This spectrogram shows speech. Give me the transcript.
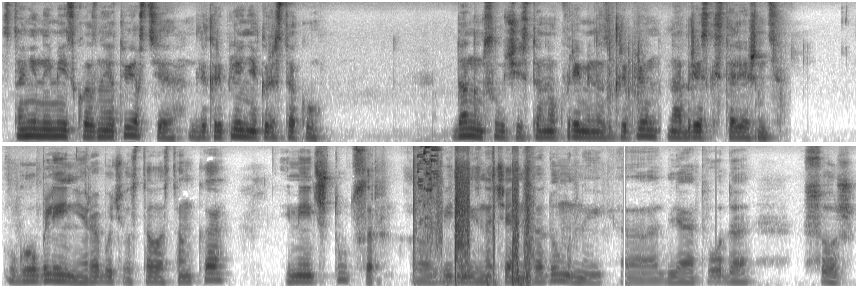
Станина имеет сквозные отверстия для крепления к верстаку. В данном случае станок временно закреплен на обрезке столешницы. Углубление рабочего стола станка имеет штуцер, видимо изначально задуманный э, для отвода СОЖ.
